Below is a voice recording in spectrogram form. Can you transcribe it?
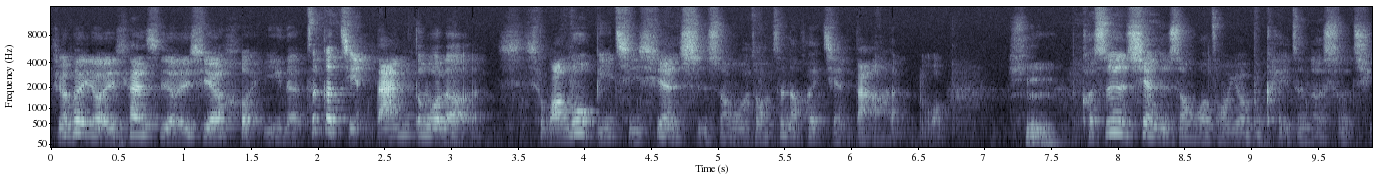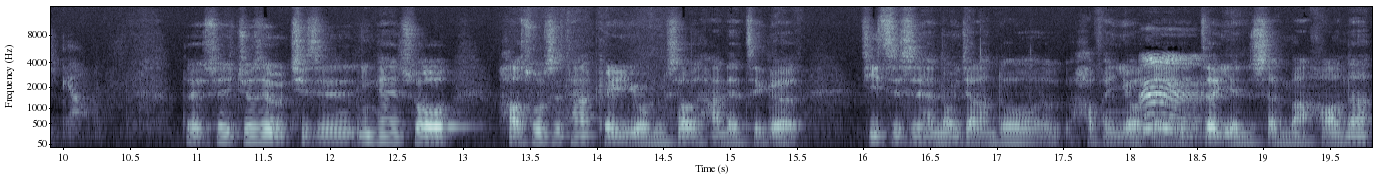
就会有一开始有一些回应了，这个简单多了。网络比起现实生活中真的会简单很多。是。可是现实生活中又不可以真的舍弃掉。对，所以就是其实应该说，好处是它可以有时候它的这个机制是很容易交到很多好朋友的、嗯、的延伸嘛。好，那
